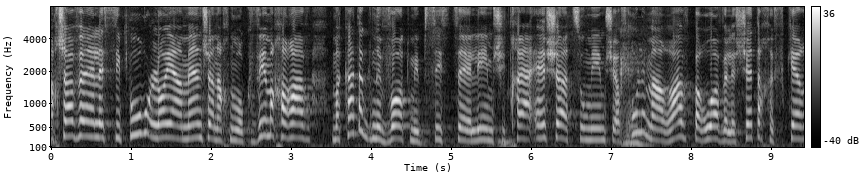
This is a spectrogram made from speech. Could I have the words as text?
עכשיו אה, לסיפור לא יאמן שאנחנו עוקבים אחריו, מכת הגנבות מבסיס צאלים, שטחי האש העצומים שהפכו למערב פרוע ולשטח הפקר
